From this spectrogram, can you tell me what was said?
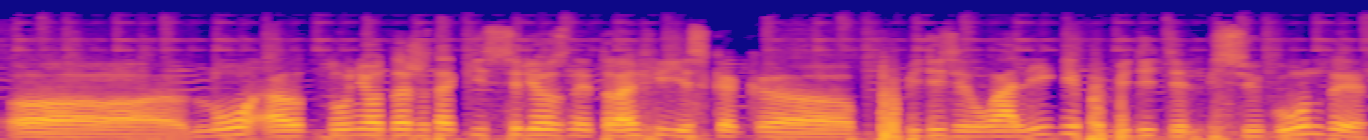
Uh, ну, а у него даже такие серьезные трофеи есть, как uh, победитель Ла Лиги, победитель Сегунды,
